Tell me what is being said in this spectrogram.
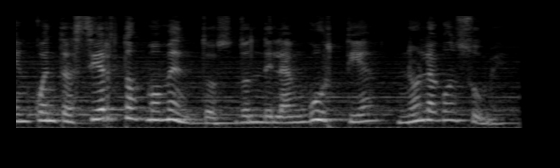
encuentra ciertos momentos donde la angustia no la consume.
